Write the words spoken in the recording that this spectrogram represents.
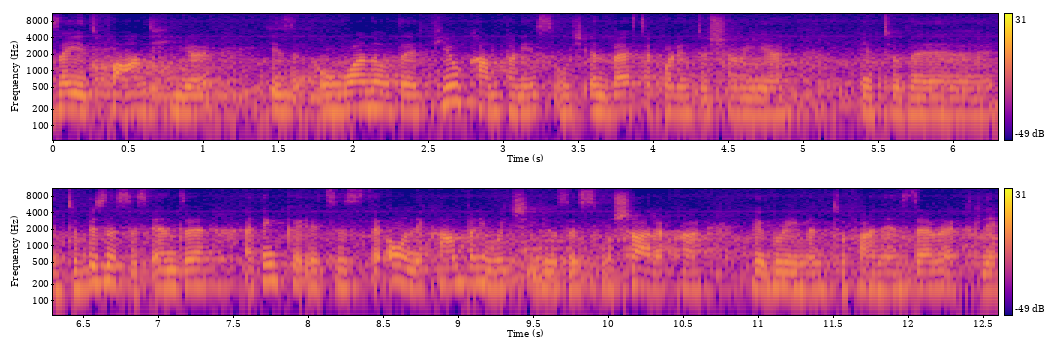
Zayed Fund here is one of the few companies which invest according to Sharia into the into businesses. And uh, I think it is the only company which uses Musharaka agreement to finance directly.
